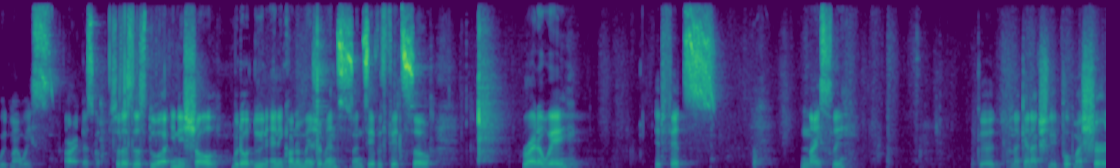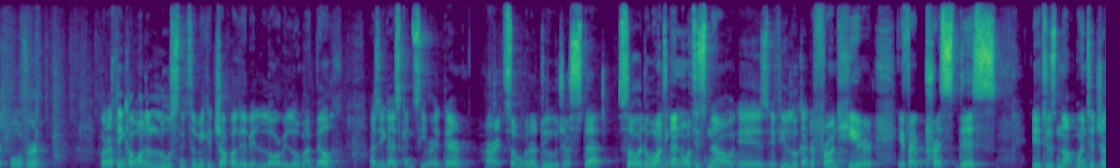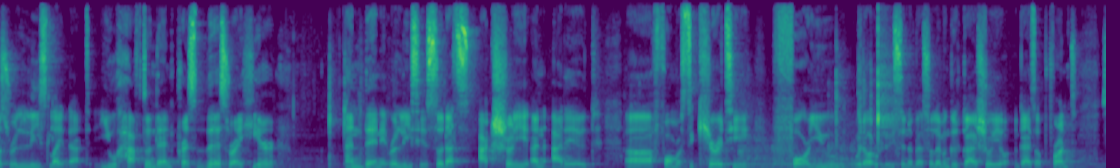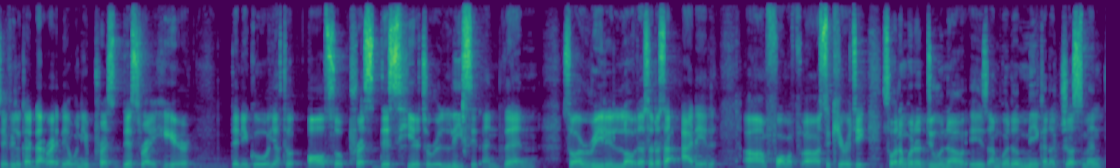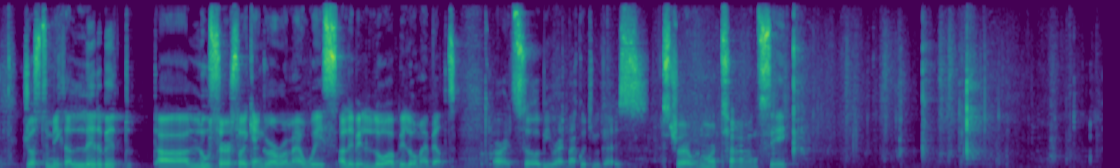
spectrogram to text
with my waist. All right, let's go. So let's just do our initial without doing any kind of measurements and see if it fits. So right away, it fits nicely. Good, and I can actually put my shirt over, but I think I want to loosen it to make it drop a little bit lower below my belt, as you guys can see right there. All right, so I'm gonna do just that. So the one thing I notice now is if you look at the front here, if I press this, it is not going to just release like that. You have to then press this right here and then it releases. So that's actually an added uh, form of security for you without releasing the belt. So let me guys show you guys up front. So if you look at that right there, when you press this right here, then you go, you have to also press this here to release it and then so I really love that. So that's an added um, form of uh, security. So what I'm going to do now is I'm going to make an adjustment just to make it a little bit uh, looser so it can go around my waist a little bit lower below my belt. All right, so I'll be right back with you guys. Let's try one more time and see.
